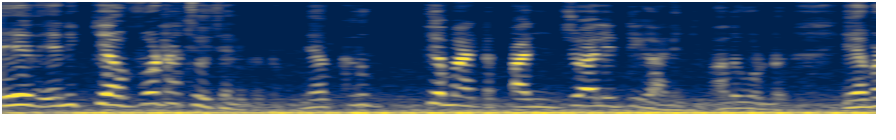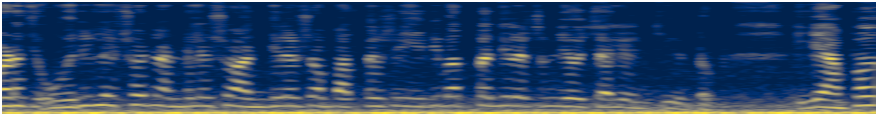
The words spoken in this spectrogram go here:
ഏത് എനിക്ക് എവിടെ ചോദിച്ചാലും കിട്ടും. ഞാൻ കൃത്യമായിട്ട് പഞ്ച്വാലിറ്റി കാണിക്കും. അതുകൊണ്ട് എവിടെ ഒരു ലക്ഷം രണ്ട് ലക്ഷം അഞ്ച് ലക്ഷം പത്ത് ലക്ഷം ഇരുപത്തഞ്ച് ലക്ഷം ചോദിച്ചാലും എനിക്ക് കിട്ടും. അപ്പോൾ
